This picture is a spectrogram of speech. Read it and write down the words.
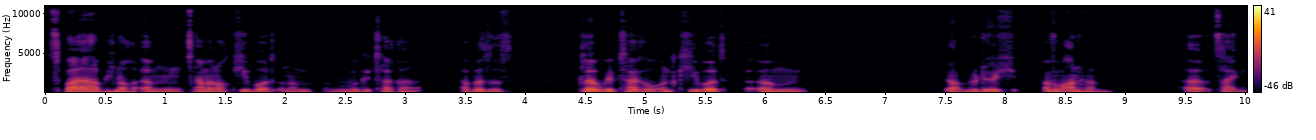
zwei habe ich noch, ähm, einmal noch Keyboard und eine Gitarre. Aber es ist, glaube Gitarre und Keyboard, ähm, ja, würde ich euch einfach mal anhören, äh, zeigen.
